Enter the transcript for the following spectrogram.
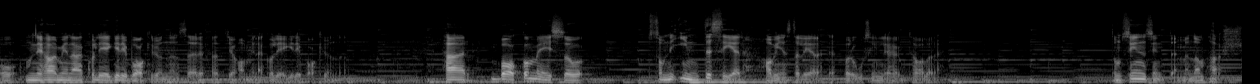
Och om ni hör mina kollegor i bakgrunden så är det för att jag har mina kollegor i bakgrunden. Här bakom mig så, som ni inte ser, har vi installerat ett par osynliga högtalare. De syns inte, men de hörs.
